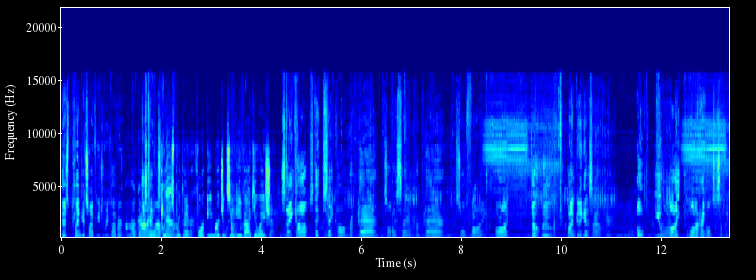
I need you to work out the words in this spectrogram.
There's plenty of time for you to recover. Oh God, Just I love Please him. prepare for emergency evacuation. Stay calm. Stay, stay calm. Prepare. That's all I'm saying. Prepare. It's all fine. All right? Don't move. I'm going to get us out of here. Oh, you might want to hang on to something.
